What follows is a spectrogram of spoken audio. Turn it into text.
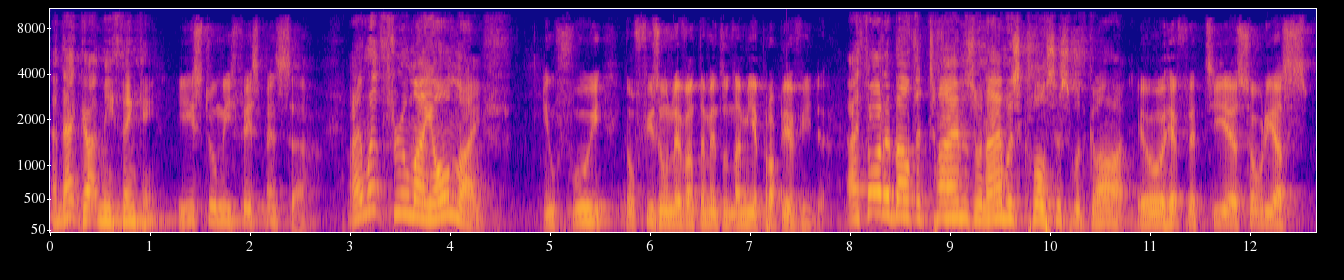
And that got me thinking. Isto me fez pensar. I went through my own life. Eu fui, eu fiz um levantamento na minha própria vida. I thought about the times when I was closest with God. Eu refletia sobre as,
